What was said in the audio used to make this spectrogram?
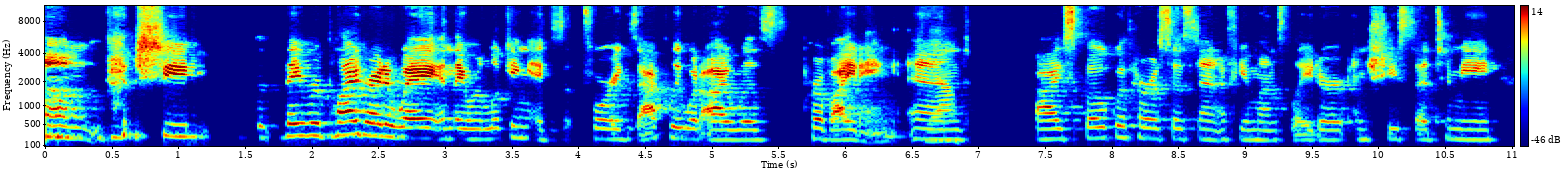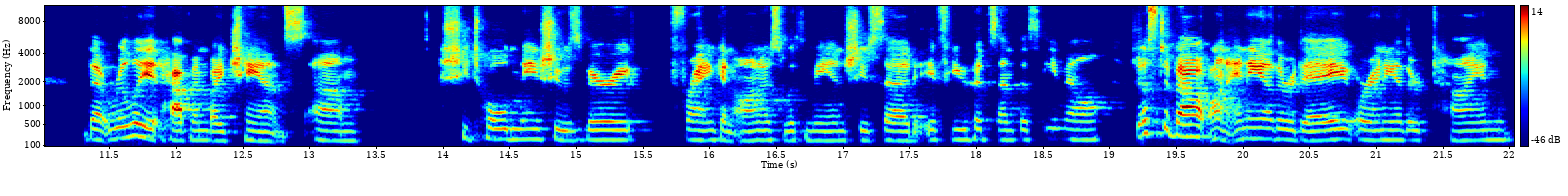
um, but she they replied right away and they were looking ex- for exactly what I was providing. And yeah. I spoke with her assistant a few months later, and she said to me that really it happened by chance. Um, she told me she was very frank and honest with me, and she said, if you had sent this email just about on any other day or any other time,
